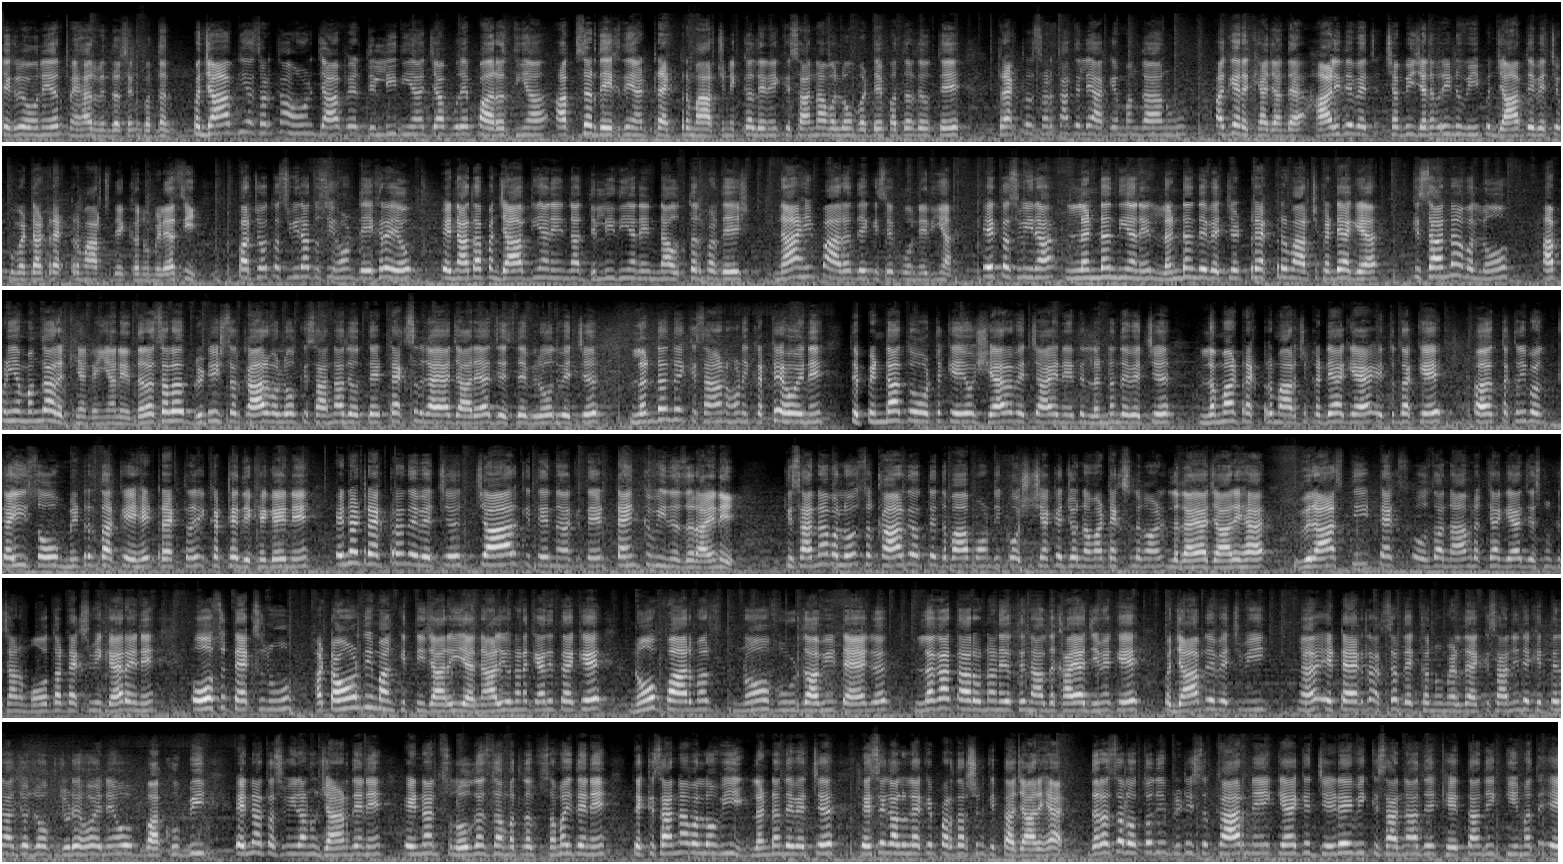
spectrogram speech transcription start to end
ਦੇਖ ਰਹੇ ਹੋ ਓਨੇਅਰ ਮੈਂ ਹਰਵਿੰਦਰ ਸਿੰਘ ਬੱਦਨ। ਪੰਜਾਬ ਦੀਆਂ ਸੜਕਾਂ ਹੋਣ ਜਾਂ ਫਿਰ ਦਿੱਲੀ ਦੀਆਂ ਜਾਂ ਪੂਰੇ ਭਾਰਤ ਦੀਆਂ, ਅਕਸਰ ਦੇਖਦੇ ਹਾਂ, ਟਰੈਕਟਰ ਮਾਰਚ ਨਿਕਲਦੇ ਨੇ। ਕਿਸਾਨਾਂ ਵੱਲੋਂ ਵੱਡੇ ਪੱਧਰ ਦੇ ਉੱਤੇ ਟਰੈਕਟਰ ਸੜਕਾਂ ਤੇ ਲਿਆ ਕੇ ਮੰਗਾਂ ਨੂੰ ਅੱਗੇ ਰੱਖਿਆ ਜਾਂਦਾ ਹੈ। ਹਾਲ ਹੀ ਦੇ ਵਿੱਚ 26 ਜਨਵਰੀ ਨੂੰ ਵੀ ਪੰਜਾਬ ਦੇ ਵਿੱਚ ਇੱਕ ਵੱਡਾ ਟਰੈਕਟਰ ਮਾਰਚ ਦੇਖਣ ਨੂੰ ਮਿਲਿਆ ਸੀ। ਪਰ ਜੋ ਤਸਵੀਰਾਂ ਤੁਸੀਂ ਹੁਣ ਦੇਖ ਰਹੇ ਹੋ, ਇਹ ਨਾ ਤਾਂ ਪੰਜਾਬ ਦੀਆਂ ਨੇ, ਨਾ ਦਿੱਲੀ ਦੀਆਂ ਨੇ, ਨਾ ਉੱਤਰ ਪ੍ਰਦੇਸ਼, ਨਾ ਹੀ ਭਾਰਤ ਦੇ ਕਿਸੇ ਕੋਨੇ ਦੀਆਂ। ਇਹ ਤਸਵੀਰਾਂ ਲੰਡਨ ਦੀਆਂ ਨੇ। ਲੰਡਨ ਦੇ ਵਿੱਚ ਟਰੈਕਟਰ ਮਾਰਚ ਕੱਢਿਆ ਗਿਆ। ਕਿਸਾਨਾਂ ਵੱਲੋਂ ਆਪਣੀਆਂ ਮੰਗਾਂ ਰੱਖੀਆਂ ਗਈਆਂ ਨੇ। ਦਰਅਸਲ ਬ੍ਰਿਟਿਸ਼ ਸਰਕਾਰ ਵੱਲੋਂ ਕਿਸਾਨਾਂ ਦੇ ਉੱਤੇ ਟੈਕਸ ਲਗਾਇਆ ਜਾ ਰਿਹਾ, ਜਿਸ ਦੇ ਵਿਰੋਧ ਵਿੱਚ ਲੰਡਨ ਦੇ ਕਿਸਾਨ ਹੁਣ ਇਕੱਠੇ ਹੋਏ ਨੇ ਤੇ ਪਿੰਡਾਂ ਤੋਂ ਉੱਠ ਕੇ ਉਹ ਸ਼ਹਿਰ ਵਿੱਚ ਆਏ ਨੇ ਤੇ ਲੰਡਨ ਦੇ ਵਿੱਚ ਲੰਮਾ ਟਰੈਕਟਰ ਮਾਰਚ ਕੱਢਿਆ ਗਿਆ ਇੱਥੋਂ ਤੱਕ ਕਿ ਤਕਰੀਬਨ ਕਈ ਸੌ ਮੀਟਰ ਤੱਕ ਇਹ ਟਰੈਕਟਰ ਇਕੱਠੇ ਦੇਖੇ ਗਏ ਨੇ। ਇਹਨਾਂ ਟਰੈਕਟਰਾਂ ਦੇ ਵਿੱਚ ਚਾਰ ਕਿਤੇ ਨਾ ਕਿਤੇ ਟੈਂਕ ਵੀ ਨਜ਼ਰ ਆਏ ਨੇ। ਕਿਸਾਨਾਂ ਵੱਲੋਂ ਸਰਕਾਰ ਦੇ ਉੱਤੇ ਦਬਾਅ ਪਾਉਣ ਦੀ ਕੋਸ਼ਿਸ਼ ਹੈ ਕਿ ਜੋ ਨਵਾਂ ਟੈਕਸ ਲਗਾਉਣ- ਲਗਾਇਆ ਜਾ ਰਿਹਾ ਹੈ, ਵਿਰਾਸਤੀ ਟੈਕਸ ਉਸ ਦਾ ਨਾਮ ਰੱਖਿਆ ਗਿਆ ਜਿਸ ਨੂੰ ਕਿਸਾਨ ਮੌਤ ਦਾ ਟੈਕਸ ਵੀ ਕਹਿ ਰਹੇ ਨੇ। ਉਸ ਟੈਕਸ ਨੂੰ ਹਟਾਉਣ ਦੀ ਮੰਗ ਕੀਤੀ ਜਾ ਰਹੀ ਹੈ। ਨਾਲ ਹੀ ਉਹਨਾਂ ਨੇ ਕਹਿ ਦਿੱਤਾ ਕਿ ਨੋ ਫਾਰਮਰਸ ਨੋ ਫੂਡ ਦਾ ਵੀ ਟੈਗ ਲਗਾਤਾਰ ਉਹਨਾਂ ਨੇ ਉੱਥੇ ਨਾਲ ਦਿਖਾਇਆ, ਜਿਵੇਂ ਕਿ ਪੰਜਾਬ ਦੇ ਵਿੱਚ ਵੀ ਇਹ ਟੈਗ ਦਾ ਅਕਸਰ ਦੇਖਣ ਨੂੰ ਮਿਲਦਾ ਹੈ। ਕਿਸਾਨੀ ਦੇ ਖਿੱਤੇ ਨਾਲ ਜੋ ਲੋਕ ਜੁੜੇ ਹੋਏ ਨੇ, ਉਹ ਬਾਖੂਬੀ ਇਹਨਾਂ ਤਸਵੀਰਾਂ ਨੂੰ ਜਾਣਦੇ ਨੇ, ਇਹਨਾਂ ਸਲੋਗਨਸ ਦਾ ਮਤਲਬ ਸਮਝਦੇ ਨੇ ਤੇ ਕਿਸਾਨਾਂ ਵੱਲੋਂ ਵੀ ਲੰਡਨ ਦੇ ਵਿੱਚ ਇਸੇ ਗੱਲ ਨੂੰ ਲੈ ਕੇ ਪ੍ਰਦਰਸ਼ਨ ਕੀਤਾ ਜਾ ਰਿਹਾ ਹੈ। ਦਰਅਸਲ ਉੱਥੋਂ ਦੀ ਬ੍ਰਿਟਿਸ਼ ਸਰਕਾਰ ਨੇ ਕਿਹਾ ਕਿ ਜਿਹੜੇ ਵੀ ਕਿਸਾਨਾਂ ਦੇ ਖੇਤਾਂ ਦੀ ਕੀਮਤ 1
